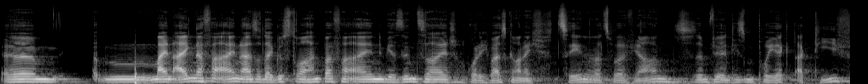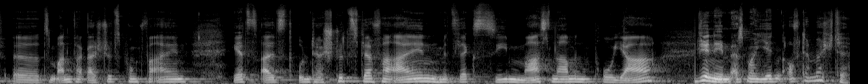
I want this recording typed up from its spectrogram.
Ähm, mein eigener Verein, also der Güstrower Handballverein, wir sind seit, oh Gott, ich weiß gar nicht, zehn oder zwölf Jahren sind wir in diesem Projekt aktiv. Äh, zum Anfang als Stützpunktverein, jetzt als unterstützter Verein mit sechs, sieben Maßnahmen pro Jahr. Wir nehmen erstmal jeden auf, der möchte.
